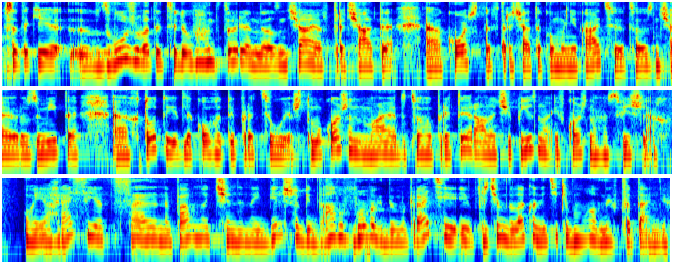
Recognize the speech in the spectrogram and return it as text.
все-таки е, звужувати цільову аудиторію не означає втрачати е, кошти, втрачати комунікацію. Це означає розуміти, е, хто ти і для кого ти працюєш. Тому кожен має до цього прийти рано чи пізно, і в кожного свій шлях. Ой, агресія це напевно чи не найбільша біда в умовах демократії, і причому далеко не тільки в мовних питаннях.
